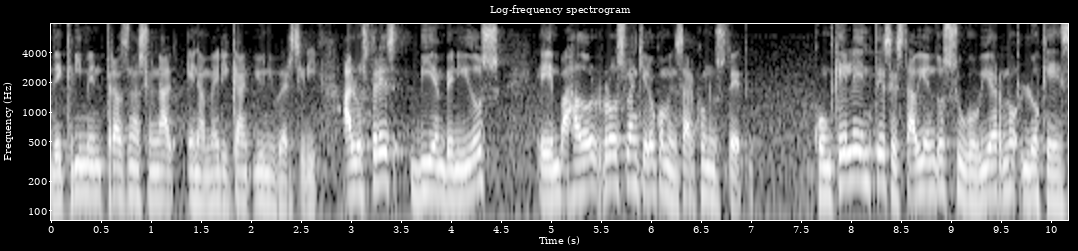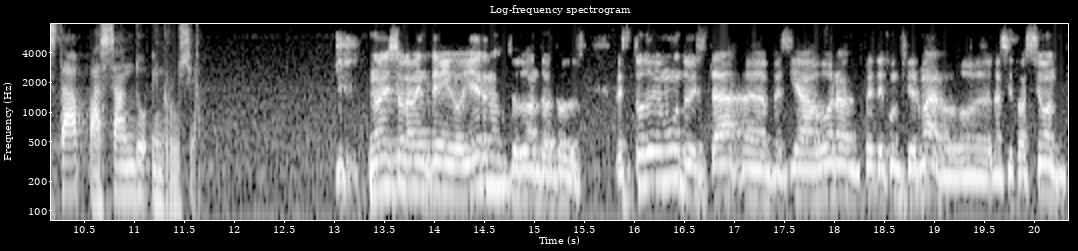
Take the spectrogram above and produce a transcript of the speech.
de crimen transnacional en American University. A los tres, bienvenidos. Embajador Roslan, quiero comenzar con usted. ¿Con qué lentes está viendo su gobierno lo que está pasando en Rusia? No es solamente mi gobierno, saludando a todos. Pues todo el mundo está, eh, pues ya ahora puede confirmar, o la situación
